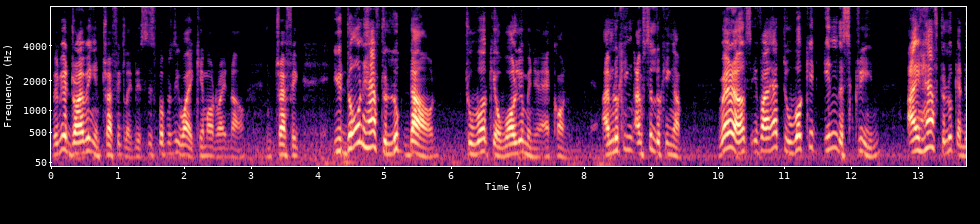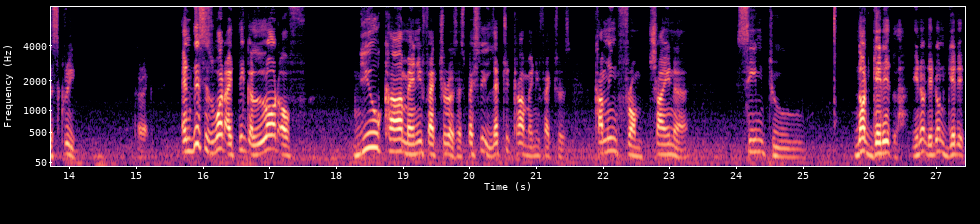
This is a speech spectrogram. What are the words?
When we're driving in traffic like this, this is purposely why I came out right now in traffic. You don't have to look down to work your volume and your aircon. I'm looking, I'm still looking up. Whereas if I had to work it in the screen, I have to look at the screen. Correct. And this is what I think a lot of new car manufacturers, especially electric car manufacturers, coming from China, seem to not get it. You know, they don't get it.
